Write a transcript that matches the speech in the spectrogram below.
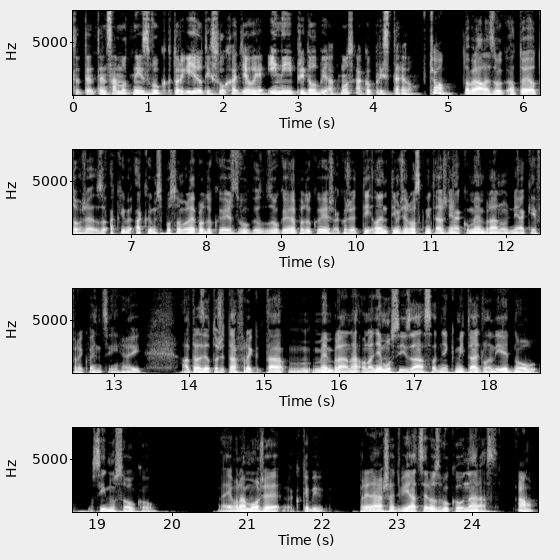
ten, ten samotný zvuk, ktorý ide do tých slúchadiel, je iný pri Dolby Atmos ako pri stereo. V čom? Dobre, ale zvuk, a to je o tom, že akým, akým spôsobom reprodukuješ zvuk. Zvuk reprodukuješ akože ty, len tým, že rozkmitáš nejakú membránu v nejakej frekvencii, hej. A teraz je o to, že tá, frek, tá membrána, ona nemusí zásadne kmitať len jednou sinusovkou. Hej, ona môže ako keby prenášať viacero zvukov naraz. Áno.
